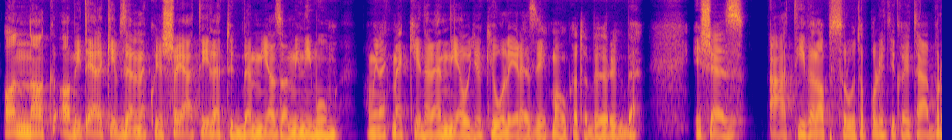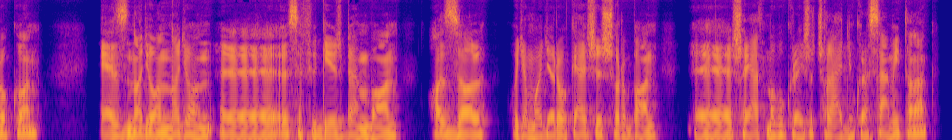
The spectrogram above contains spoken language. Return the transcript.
annak, amit elképzelnek, hogy a saját életükben mi az a minimum, aminek meg kéne lennie, hogy ők jól érezzék magukat a bőrükben. És ez átível abszolút a politikai táborokon, ez nagyon-nagyon összefüggésben van azzal, hogy a magyarok elsősorban saját magukra és a családjukra számítanak,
